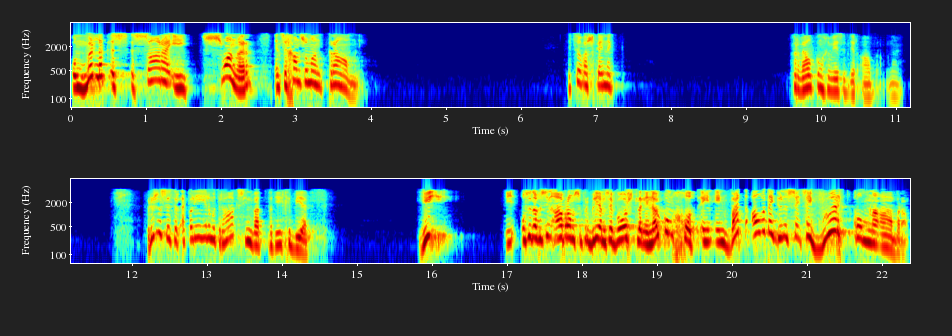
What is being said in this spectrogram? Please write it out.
onmiddellik is, is Sara u swanger en sy gaan sommer in kraam nie. Dit sou waarskynlik verwelkom gewees het deur Abraham, né? Broers en susters, ek wil hê julle moet raak sien wat wat hier gebeur. Hier ons het nou gesien Abraham se probleem, sy worsteling en nou kom God en en wat al wat hy doen is sy sy woord kom na Abraham.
